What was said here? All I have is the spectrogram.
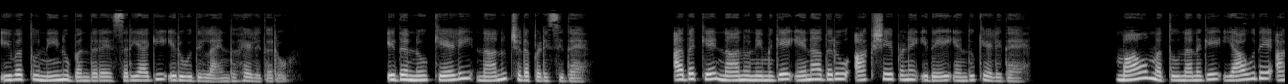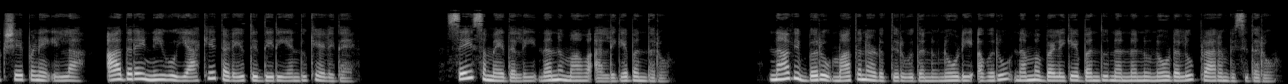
ಇವತ್ತು ನೀನು ಬಂದರೆ ಸರಿಯಾಗಿ ಇರುವುದಿಲ್ಲ ಎಂದು ಹೇಳಿದರು. ಇದನ್ನು ಕೇಳಿ ನಾನು ಚಡಪಡಿಸಿದೆ. ಅದಕ್ಕೆ ನಾನು ನಿಮಗೆ ಏನಾದರೂ ಆಕ್ಷೇಪಣೆ ಇದೆಯೇ ಎಂದು ಕೇಳಿದೆ. ಮಾವ ಮತ್ತು ನನಗೆ ಯಾವುದೇ ಆಕ್ಷೇಪಣೆ ಇಲ್ಲ, ಆದರೆ ನೀವು ಯಾಕೆ ತಡೆಯುತ್ತಿದ್ದೀರಿ ಎಂದು ಕೇಳಿದೆ. ಸೇ ಸಮಯದಲ್ಲಿ ನನ್ನ ಮಾವ ಅಲ್ಲಿಗೆ ಬಂದರು. ನಾವಿಬ್ಬರು ಮಾತನಾಡುತ್ತಿರುವುದನ್ನು ನೋಡಿ ಅವರು ನಮ್ಮ ಬಳಿಗೆ ಬಂದು ನನ್ನನ್ನು ನೋಡಲು ಪ್ರಾರಂಭಿಸಿದರು.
